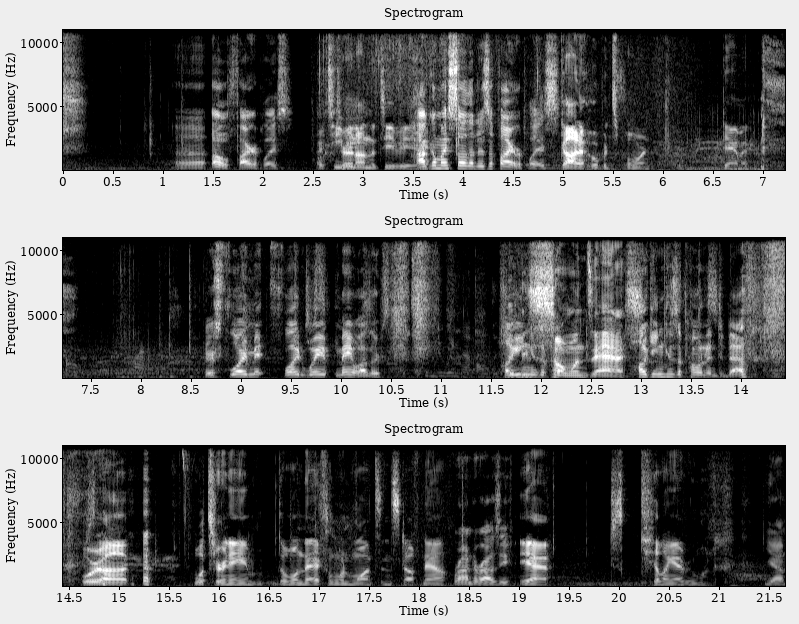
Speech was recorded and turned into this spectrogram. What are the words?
Uh, oh, fireplace. Or TV. Turn on the TV. How come I saw that as a fireplace? God, I hope it's porn. Damn it. There's Floyd May- Floyd Way- Mayweather Been doing that all the hugging his opponent, someone's ass. hugging his opponent to death. Or uh, what's her name? The one that everyone wants and stuff now. Ronda Rousey. Yeah, just killing everyone. Yeah.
